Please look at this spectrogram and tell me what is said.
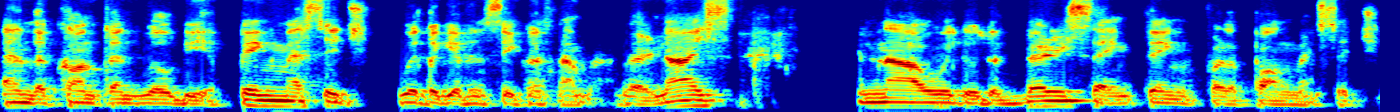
and the content will be a ping message with the given sequence number. Very nice. And now we do the very same thing for the pong message.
